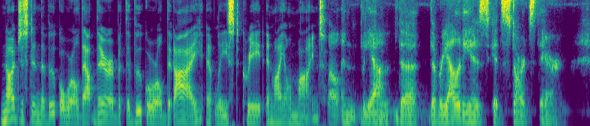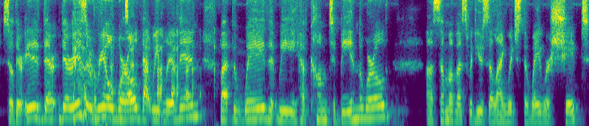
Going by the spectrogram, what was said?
not just in the VUCA world out there, but the VUCA world that I, at least, create in my own mind. Well, and yeah, the the reality is it starts there. So there is there there is a real world that we live in, but the way that we have come to be in the world, uh, some of us would use the language the way we're shaped,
